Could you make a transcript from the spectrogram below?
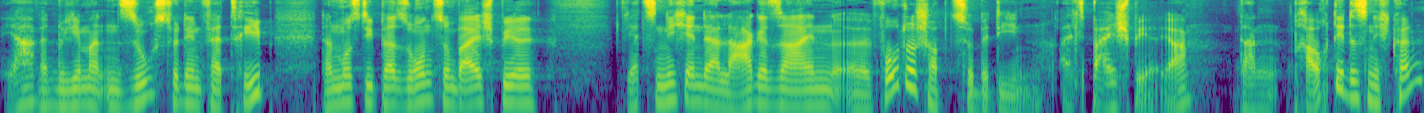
Ja, wenn du jemanden suchst für den Vertrieb, dann muss die Person zum Beispiel jetzt nicht in der Lage sein, äh, Photoshop zu bedienen, als Beispiel, ja. Dann braucht ihr das nicht können,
